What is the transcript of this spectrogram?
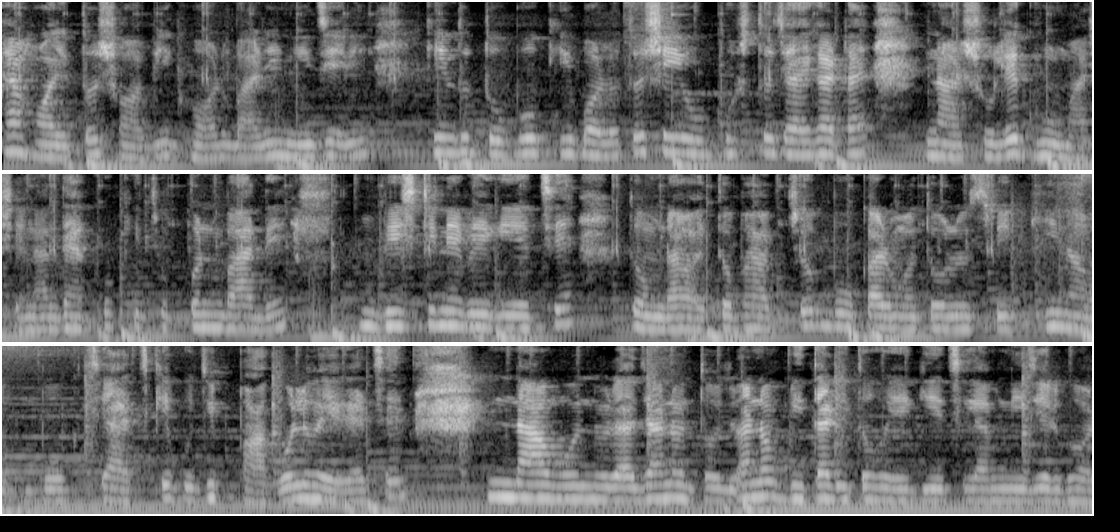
হ্যাঁ হয়তো সবই ঘর, বাড়ি নিজেরই কিন্তু তবুও কি বলো তো সেই অভ্যস্ত জায়গাটায় না শুলে ঘুম আসে না। দেখো কিছুক্ষণ বাদে বৃষ্টি নেমে গিয়েছে। তোমরা হয়তো ভাবছ, বোকার মতো অনুশ্রী, কি না বকছে? আজকে বুঝি পাগল হয়ে গেছে না বন্ধুরা, জানো তো, জানো, বিতাড়িত হয়ে গিয়েছিলাম নিজের ঘর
